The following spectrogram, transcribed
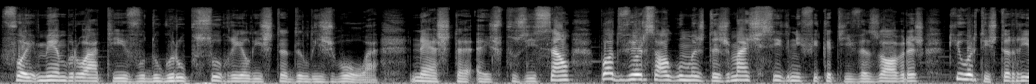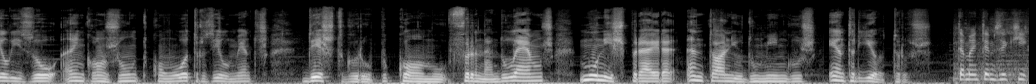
foi membro ativo do Grupo Surrealista de Lisboa. Nesta exposição pode ver-se algumas das mais significativas obras que o artista realizou em conjunto com outros elementos deste grupo, como Fernando Lemos, Muniz Pereira, António Domingos, entre outros. Também temos aqui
